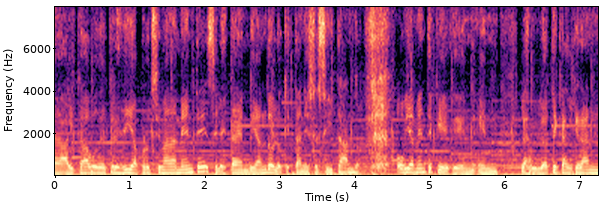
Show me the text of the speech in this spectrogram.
al cabo de tres días aproximadamente se le está enviando lo que está necesitando. Obviamente que en, en las bibliotecas el gran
